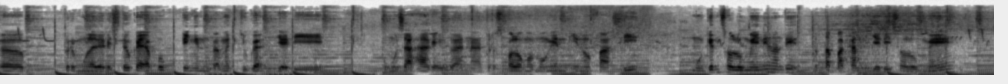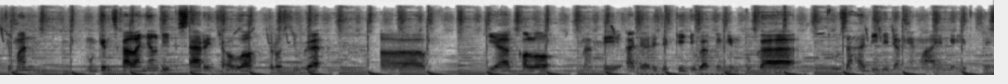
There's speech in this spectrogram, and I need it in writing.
eh, bermula dari situ kayak aku pingin banget juga jadi pengusaha kayak gitu kan nah terus kalau ngomongin inovasi mungkin Solume ini nanti tetap akan menjadi Solume cuman mungkin skalanya lebih besar insya Allah terus juga eh, ya kalau nanti ada rezeki juga pengen buka usaha di bidang yang lain kayak gitu sih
